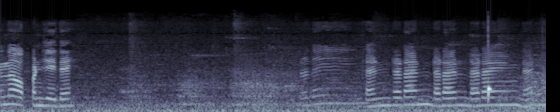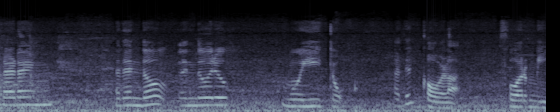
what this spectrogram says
ഒന്ന് ഓപ്പൺ ചെയ്തേ. അതെന്തോ എന്തോ ഒരു മൊയ്റ്റോ അത് കോള ഫോർ മീ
